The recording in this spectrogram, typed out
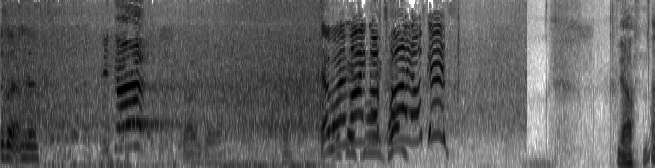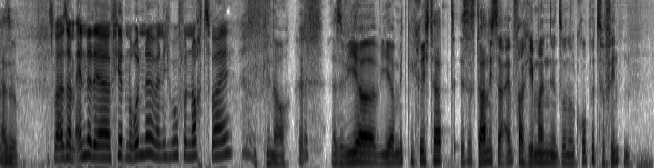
Also an der Jawohl, Mike, noch zwei, auf geht's! Ja, also Das war also am Ende der vierten Runde, wenn ich rufe, noch zwei. genau. Also wie ihr, wie ihr mitgekriegt habt, ist es gar nicht so einfach, jemanden in so einer Gruppe zu finden.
